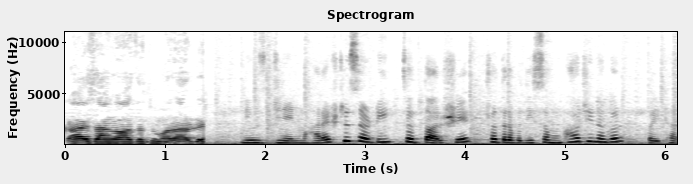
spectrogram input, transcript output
काय सांगा आता तुम्हाला? लय न्यूज जिनेन महाराष्ट्रासाठी सत्तार शेख छत्रपती संभाजीनगर पैठण.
